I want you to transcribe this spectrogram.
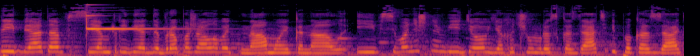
Ребята, всем привет! Добро пожаловать на мой канал! И в сегодняшнем видео я хочу вам рассказать и показать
